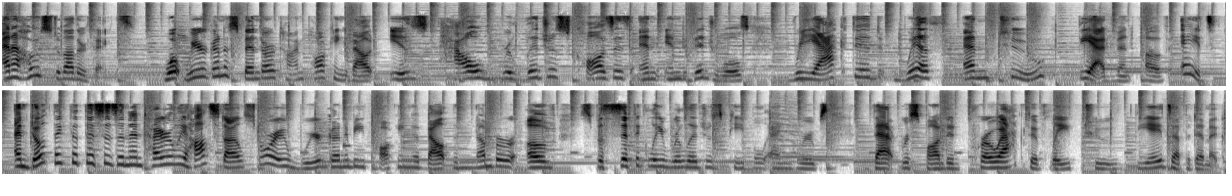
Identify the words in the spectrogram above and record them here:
and a host of other things. What we're going to spend our time talking about is how religious causes and individuals reacted with and to the advent of AIDS. And don't think that this is an entirely hostile story. We're going to be talking about the number of specifically religious people and groups that responded proactively to the AIDS epidemic,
